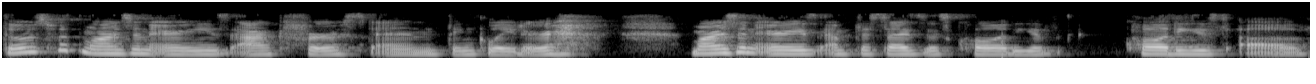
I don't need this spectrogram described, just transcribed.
Those with Mars and Aries act first and think later. Mars and Aries emphasizes quality of qualities of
